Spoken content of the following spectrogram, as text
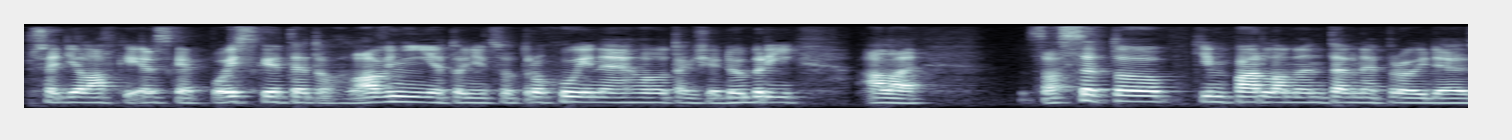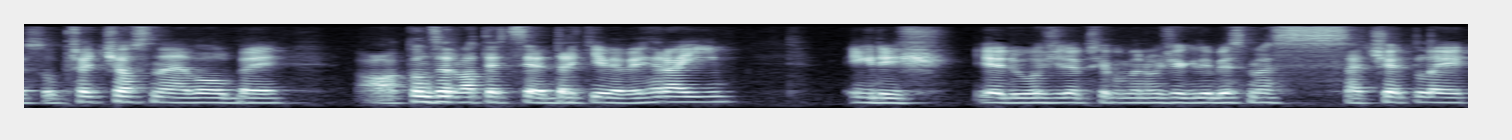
předělávky irské pojistky, to je to hlavní, je to něco trochu jiného, takže dobrý, ale zase to tím parlamentem neprojde, jsou předčasné volby a konzervativci je drtivě vyhrají, i když je důležité připomenout, že kdyby jsme sečetli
